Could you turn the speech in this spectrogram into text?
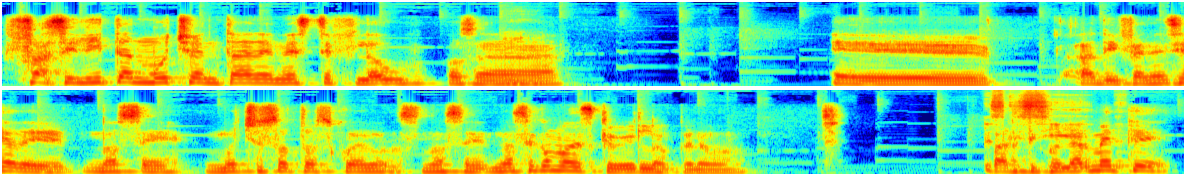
facilitan mucho entrar en este flow, o sea, eh, a diferencia de, no sé, muchos otros juegos, no sé, no sé cómo describirlo, pero Es que particularmente sí,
